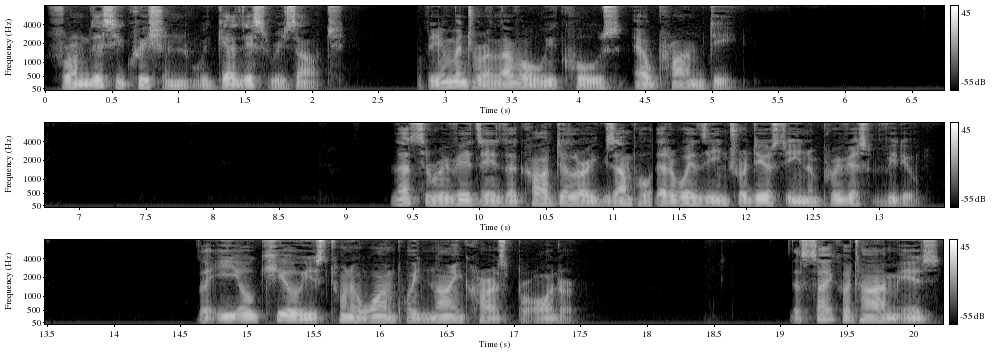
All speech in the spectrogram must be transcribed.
From this equation, we get this result. The inventory level equals L prime d. Let's revisit the car dealer example that was introduced in a previous video. The EOQ is 21.9 cars per order. The cycle time is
